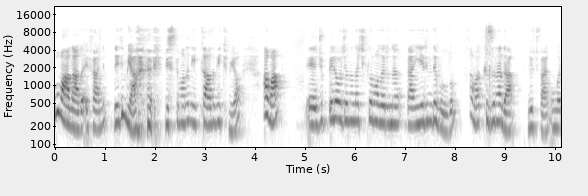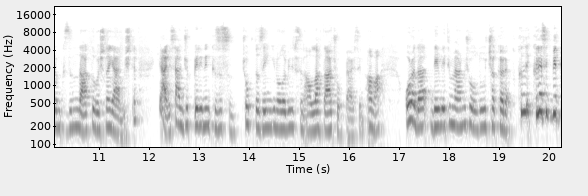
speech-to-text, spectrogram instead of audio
Bu manada efendim dedim ya Müslümanın imtihanı bitmiyor. Ama e, Cübbeli Hoca'nın açıklamalarını ben yerinde buldum. Ama kızına da lütfen umarım kızının da aklı başına gelmiştir. Yani sen Cübbeli'nin kızısın. Çok da zengin olabilirsin. Allah daha çok versin. Ama orada devletin vermiş olduğu çakarı kl- klasik bir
